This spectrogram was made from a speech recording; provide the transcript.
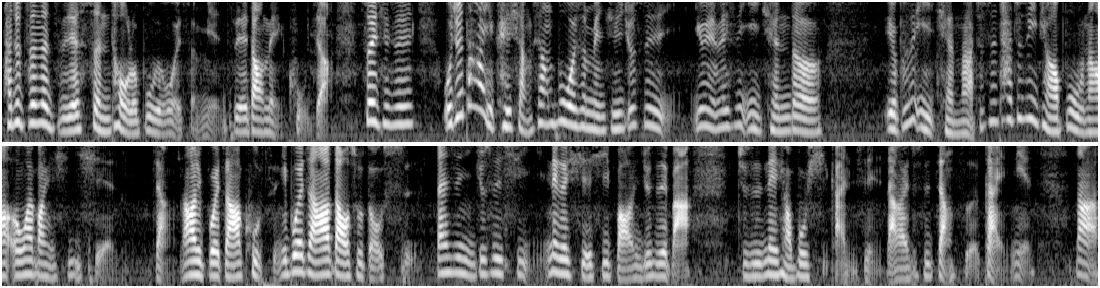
它就真的直接渗透了布的卫生棉，直接到内裤这样。所以其实我觉得大家也可以想象，布卫生棉其实就是有点类似以前的，也不是以前啦，就是它就是一条布，然后额外帮你吸血。这样，然后你不会沾到裤子，你不会沾到到处都是，但是你就是洗那个血细胞，你就是把就是那条布洗干净，大概就是这样子的概念。那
